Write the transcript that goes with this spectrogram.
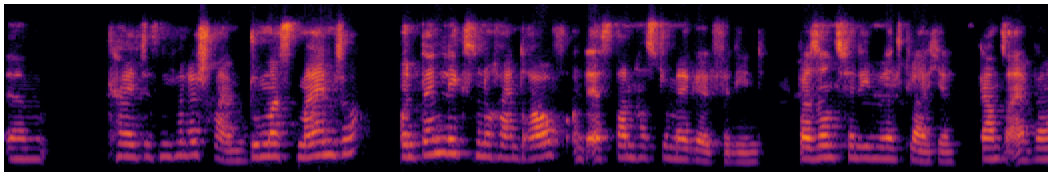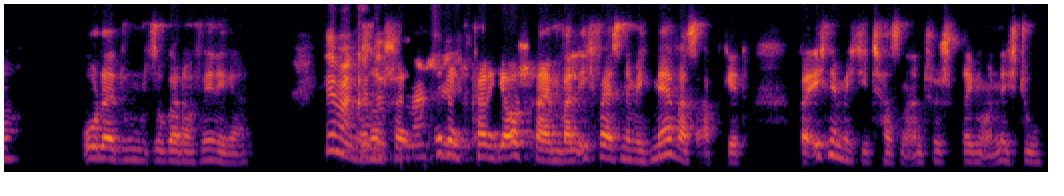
ähm, kann ich das nicht unterschreiben. Du machst meinen Job und dann legst du noch einen drauf und erst dann hast du mehr Geld verdient. Weil sonst verdienen wir das Gleiche. Ganz einfach. Oder du sogar noch weniger. Ja, man könnte das, das kann ich auch schreiben, weil ich weiß nämlich mehr, was abgeht. Weil ich nämlich die Tassen an den Tisch bringe und nicht du.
